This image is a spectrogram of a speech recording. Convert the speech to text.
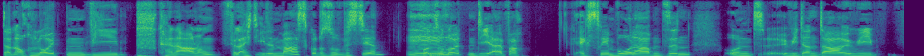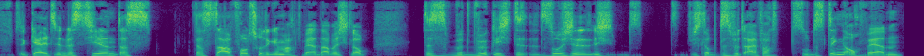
dann auch Leuten wie, pff, keine Ahnung, vielleicht Elon Musk oder so, wisst ihr? Von so Mhm. Leuten, die einfach extrem wohlhabend sind und irgendwie dann da irgendwie Geld investieren, dass, dass da Fortschritte gemacht werden. Aber ich glaube, das wird wirklich das- solche, ich, ich glaube, das wird einfach so das Ding auch werden.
